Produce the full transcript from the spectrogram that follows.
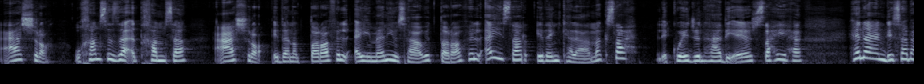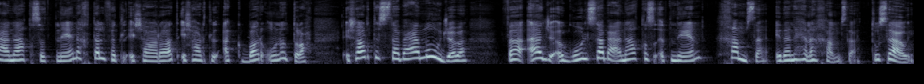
عشرة. وخمسة زائد خمسة عشرة. إذا الطرف الأيمن يساوي الطرف الأيسر. إذا كلامك صح. الإكويجن هذه إيش؟ صحيحة. هنا عندي سبعة ناقص اثنين اختلفت الإشارات إشارة الأكبر ونطرح إشارة السبعة موجبة فأجي أقول سبعة ناقص اثنين خمسة إذا هنا خمسة تساوي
